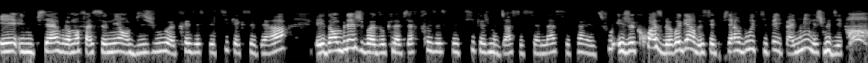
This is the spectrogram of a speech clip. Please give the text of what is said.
et une pierre vraiment façonnée en bijoux très esthétique, etc. Et d'emblée, je vois donc la pierre très esthétique et je me dis, ah, c'est celle-là, c'est clair et tout. Et je croise le regard de cette pierre brute qui paye pas de mine et je me dis, oh,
